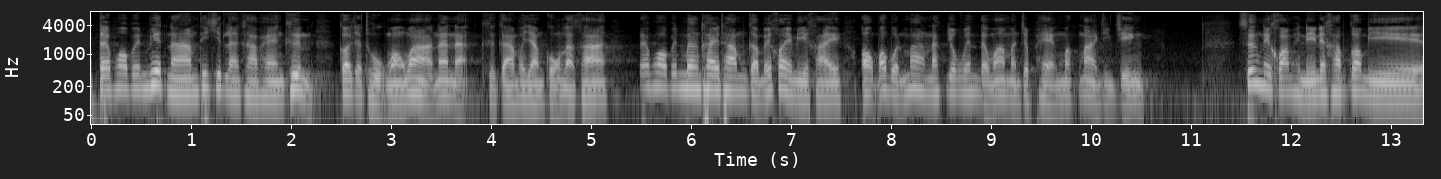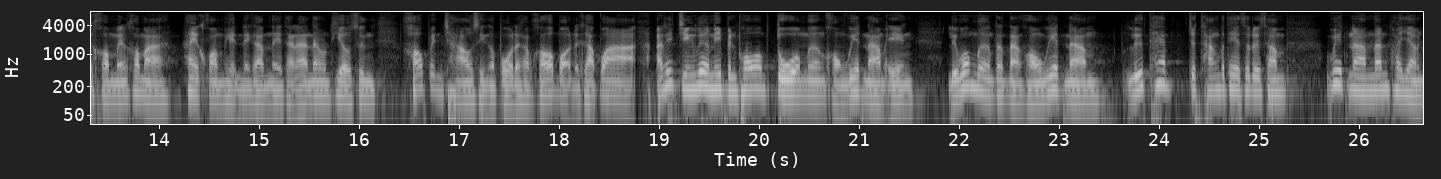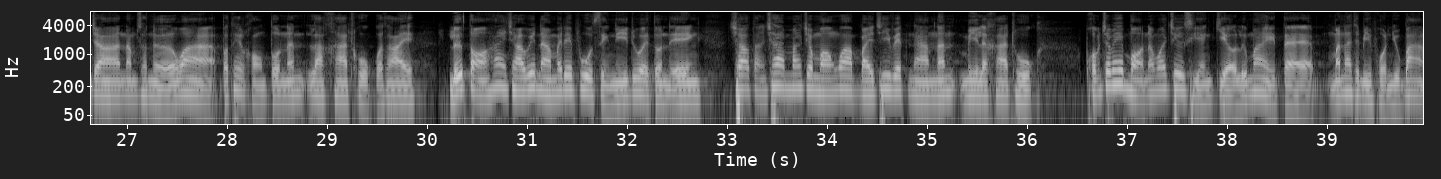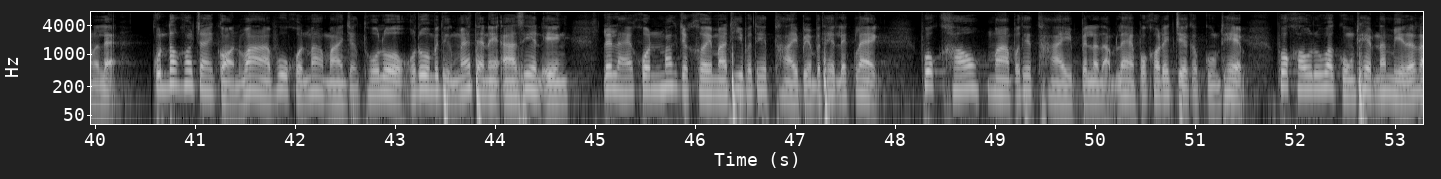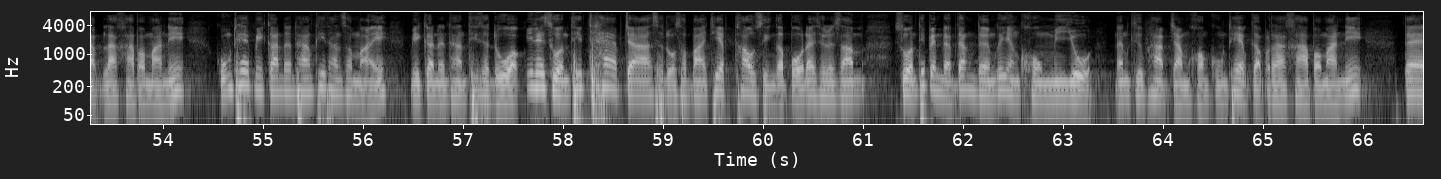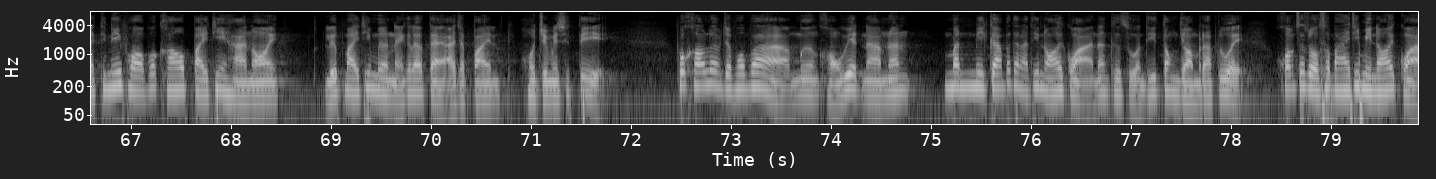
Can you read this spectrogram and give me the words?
แต่พอเป็นเวียดนามที่คิดราคาแพงขึ้น ก็จะถูกมองว่านั่นน่ะคือการพยายามโกงราคา แต่พอเป็นเมืองไทยทำกับไม่ค่อยมีใคร ออกมาบ่นมากนักยกเว้นแต่ว่ามันจะแพงมากๆจริง ๆ ซึ่งในความเห็นนี้นะครับก็มีคอมเมนต์เข้ามาให้ความเห็นนะครับในฐานะนักท่องเที่ยว ซึ่งเขาเป็นชาวสิงคโปร์นะครับเขาก็บอกนะครับว่า อันที่จริงเรื่องนี้เป็นเพราะว่าตัวเมืองของเวียดนามเอง หรือว่าเมืองต่างๆของเวียดนาม หรือแทบจะทั้งประเทศซะด้วยซ้ำเวียดนามนั้นพยายามจะนำเสนอว่าประเทศของตนนั้นราคาถูกกว่าไทย หรือต่อให้ชาวเวียดนามไม่ได้พูดสิ่งนี้ด้วยตนเอง ชาวต่างชาติมักจะมองว่าไปที่เวียดนามนั้นมีราคาถูก ผมจะไม่บอกนะว่าชื่อเสียงเกี่ยวหรือไม่ แต่มันน่าจะมีผลอยู่บ้างนั่นแหละ คุณต้องเข้าใจก่อนว่าผู้คนมากมายจากทั่วโลกรวมไปถึงแม้แต่ในอาเซียนเอง หลายๆ คนมักจะเคยมาที่ประเทศไทยเป็นประเทศแรก ๆ พวกเขามาประเทศไทยเป็นระดับแรก พวกเขาได้เจอกับกรุงเทพ พวกเขารู้ว่ากรุงเทพนั้นมีระดับราคาประมาณนี้ กรุงเทพมีการเดินทางที่ทันสมัย มีการเดินทางที่สะดวก มีในส่วนที่แทบจะสะดวกสบายเทียบเท่าสิงคโปร์ได้เช่นซ้ำส่วนที่เป็นแบบดั้งเดิมก็ยังคงมีอยู่ นั่นคือภาพจำของกรุงเทพกับราคาประมาณนี้ แต่ทีนี้พอพวกเขาไปที่ฮานอย หรือไปที่เมืองไหนก็แล้วแต่อาจจะไปโฮจิมินห์ซิตี้พวกเขาเริ่มจะพบว่าเมืองของเวียดนามนั้น มันมีการพัฒนาที่น้อยกว่า นั่นคือส่วนที่ต้องยอมรับด้วย ความสะดวกสบายที่มีน้อยกว่า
